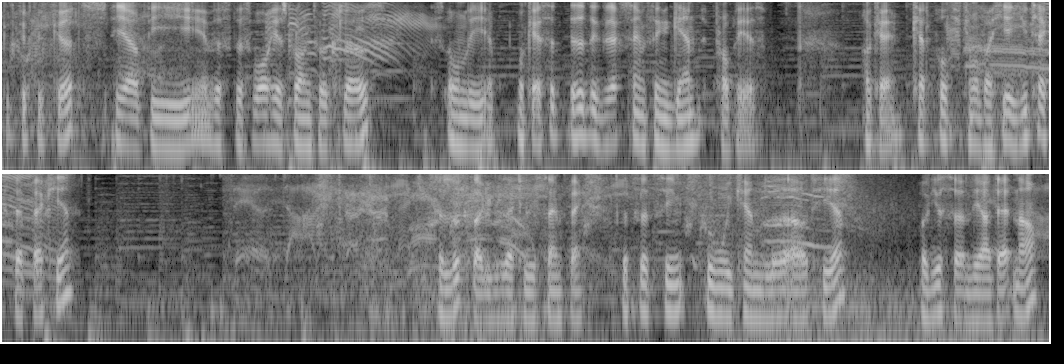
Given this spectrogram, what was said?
good, good, good. good. Yeah, the this this war here is drawing to a close. It's only okay. Is it is it the exact same thing again? It probably is. Okay, catapults. You come over here. You take a step back here. It looks like exactly the same thing. Let's let's see whom we can lure out here. Well, you certainly are dead now.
